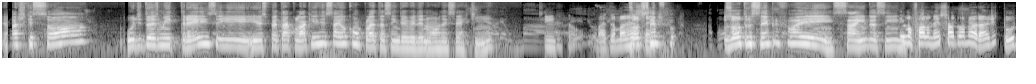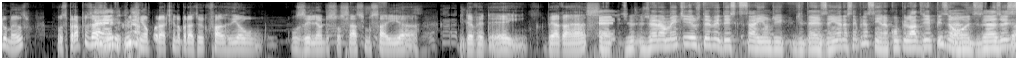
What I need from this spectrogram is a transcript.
eu acho que só o de 2003 e, e o espetacular que saiu completo assim DVD numa ordem certinha. Sim. Mas é mais Os outros, recente. sempre, os outros sempre foi saindo assim. Eu não falo nem só do Homem-Aranha, de tudo mesmo. Os próprios É, animes que não. tinham por aqui no Brasil que faziam um zilhão de sucesso não saía em DVD, em VHS. É, ge- geralmente os DVDs que saíam de, de desenho era sempre assim, era compilado de episódios. Às vezes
